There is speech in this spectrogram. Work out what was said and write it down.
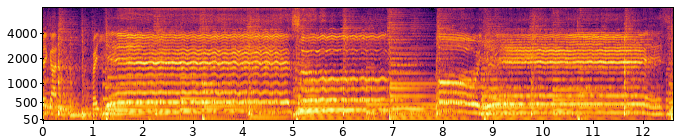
ด้วยกัน พระเยซูโอ้เยซู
